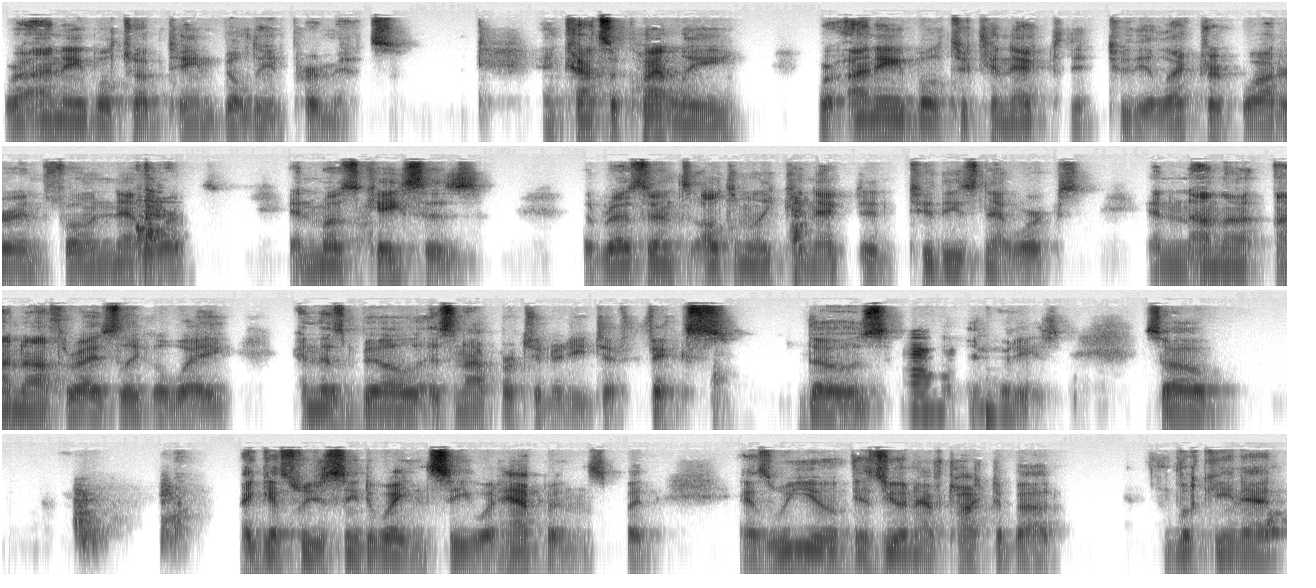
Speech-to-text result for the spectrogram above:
were unable to obtain building permits and consequently were unable to connect to the electric water and phone networks in most cases the residents ultimately connected to these networks in an un- unauthorized legal way. And this bill is an opportunity to fix those mm-hmm. iniquities. So I guess we just need to wait and see what happens. But as we, as you and I have talked about, looking at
